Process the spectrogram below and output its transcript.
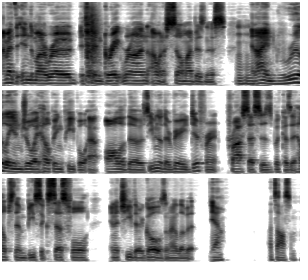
I'm at the end of my road. It's been a great run. I want to sell my business. Mhm. And I really enjoy helping people at all of those, even though they're very different processes, because it helps them be successful and achieve their goals. And I love it. Yeah. That's awesome.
